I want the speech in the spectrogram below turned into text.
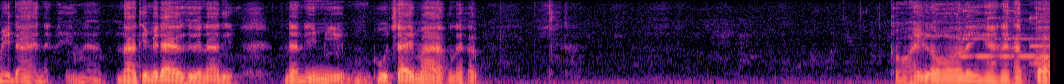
ไม่ได้นั่นเองนะครับหน้าที่ไม่ได้ก็คือหน้าที่ขณะนี้มีผู้ใช้มากนะครับ ขอให้รออะไรอย่างเงี้ยนะครับก็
